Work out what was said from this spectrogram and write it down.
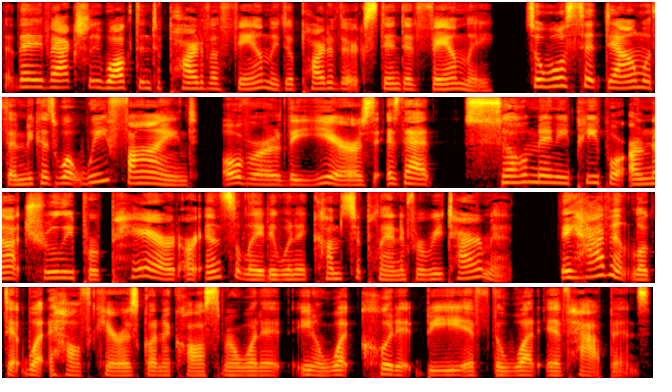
that they've actually walked into part of a family, to part of their extended family. So we'll sit down with them because what we find over the years is that so many people are not truly prepared or insulated when it comes to planning for retirement they haven't looked at what healthcare is going to cost them or what it, you know, what could it be if the what if happens.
